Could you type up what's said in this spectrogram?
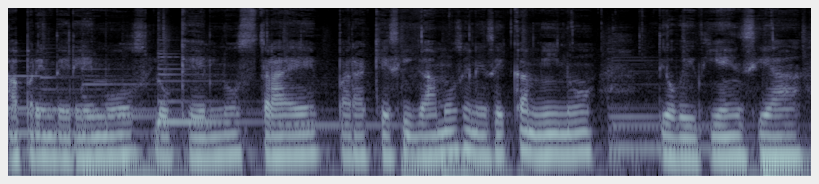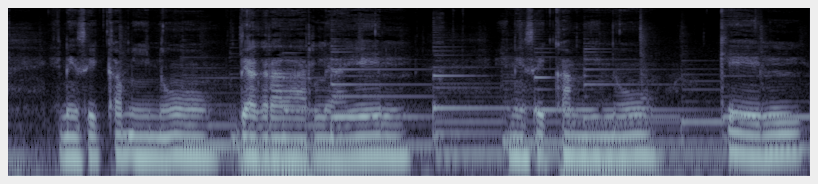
aprenderemos lo que Él nos trae para que sigamos en ese camino de obediencia, en ese camino de agradarle a Él, en ese camino que Él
